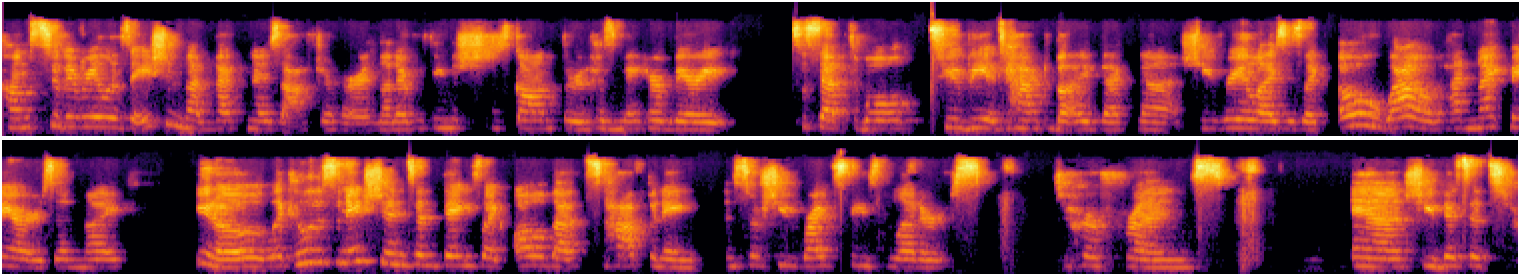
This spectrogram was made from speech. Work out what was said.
comes to the realization that Vecna is after her and that everything that she's gone through has made her very susceptible to be attacked by Vecna. She realizes, like, oh, wow, I had nightmares and my you know, like hallucinations and things like all of that's happening. And so she writes these letters to her friends and she visits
